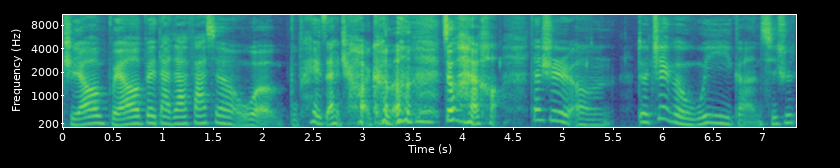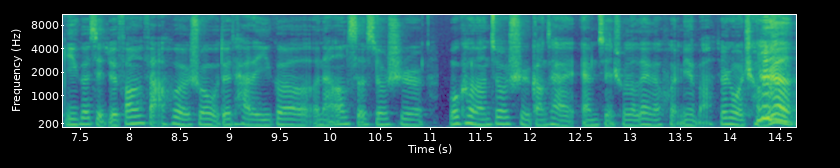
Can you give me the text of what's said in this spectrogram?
只要不要被大家发现我不配在这儿，可能就还好。但是嗯。对这个无意义感，其实一个解决方法，或者说我对它的一个 analysis，就是我可能就是刚才 M 姐说的累了毁灭吧，就是我承认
